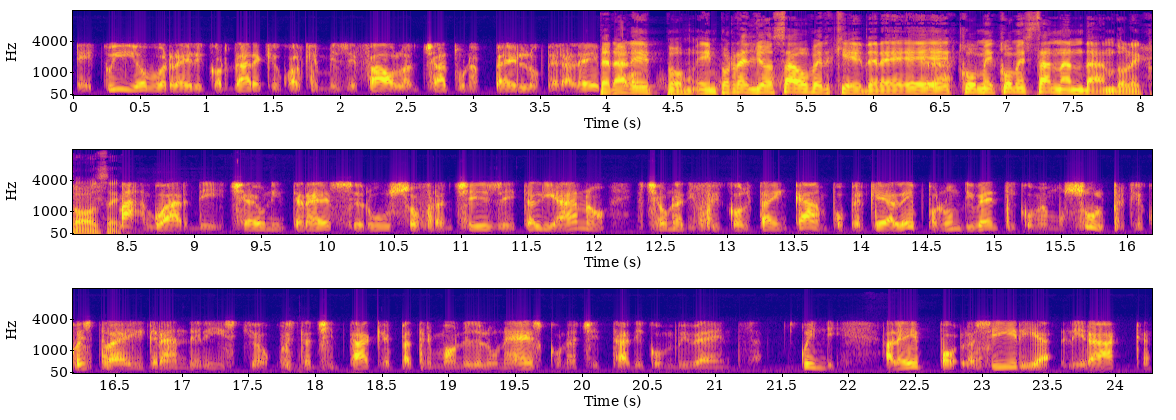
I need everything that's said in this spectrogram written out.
e qui io vorrei ricordare che qualche mese fa ho lanciato un appello per Aleppo. Per Aleppo, e in Porrelli lo stavo per chiedere, eh, come, come, stanno andando le cose? Ma guardi, c'è un interesse russo, francese, italiano, c'è una difficoltà in campo perché Aleppo non diventi come Mosul, perché questo è il grande rischio, questa città che è patrimonio dell'UNESCO, una città di convivenza. Quindi Aleppo, la Siria, l'Iraq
